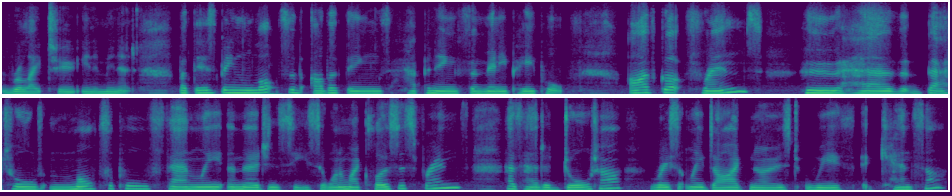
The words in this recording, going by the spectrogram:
relate to in a minute, but there's been lots of other things happening for many people. I've got friends who have battled multiple family emergencies. So, one of my closest friends has had a daughter recently diagnosed with cancer.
